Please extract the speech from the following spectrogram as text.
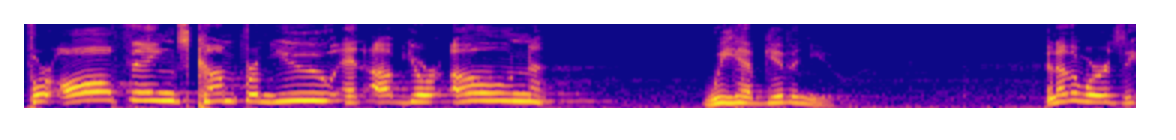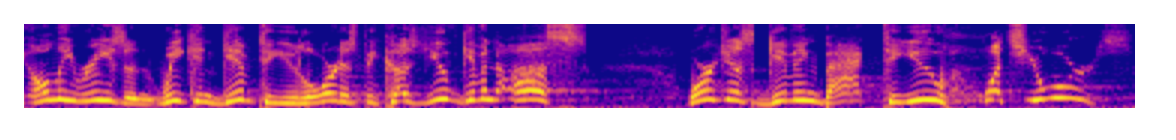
For all things come from you, and of your own we have given you. In other words, the only reason we can give to you, Lord, is because you've given to us. We're just giving back to you what's yours.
